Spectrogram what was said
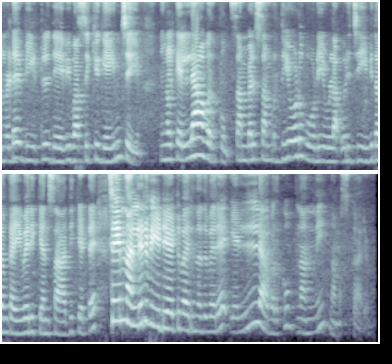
നമ്മുടെ വീട്ടിൽ ദേവി വസിക്കുകയും ചെയ്യും. നിങ്ങൾക്ക് എല്ലാവർക്കും സമ്പൽ സമൃദ്ധിയോടുകൂടിയുള്ള ഒരു ജീവിതം കൈവരിക്കാൻ സാധിക്കട്ടെ. സെയിം നല്ലൊരു വീഡിയോ ആയിട്ട് വരുന്നത് വരെ എല്ലാവർക്കും നന്ദി നമസ്കാരം.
